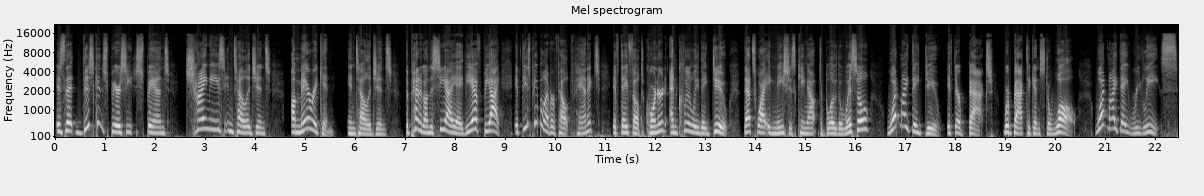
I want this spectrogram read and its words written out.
is that this conspiracy spans Chinese intelligence, American intelligence, the Pentagon, the CIA, the FBI. If these people ever felt panicked, if they felt cornered, and clearly they do, that's why Ignatius came out to blow the whistle. What might they do if their backs were backed against a wall? What might they release?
